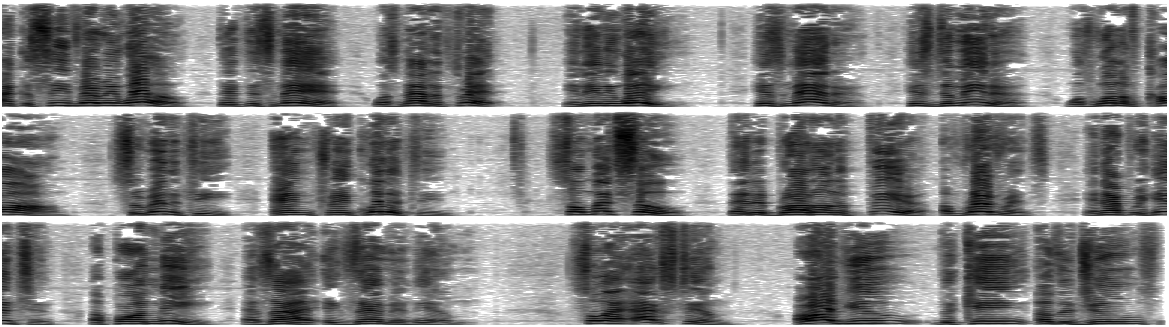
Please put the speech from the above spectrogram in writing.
I could see very well that this man was not a threat in any way. His manner, his demeanor was one of calm, serenity, and tranquility, so much so that it brought on a fear of reverence and apprehension upon me as I examined him. So I asked him, Are you the king of the Jews?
